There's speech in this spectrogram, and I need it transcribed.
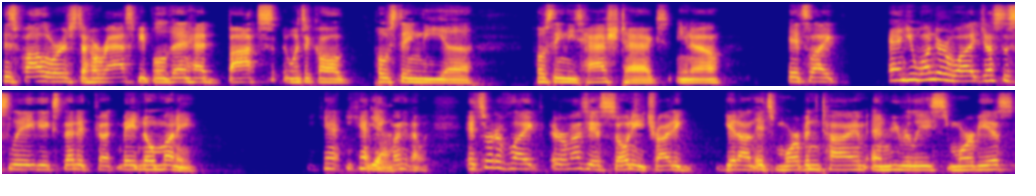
his followers to harass people. Then had bots, what's it called, posting the uh, posting these hashtags. You know, it's like, and you wonder why Justice League the extended cut made no money. You can't you can't Yeah. make money that way. It's sort of like it reminds me of Sony tried to get on its Morbin time and re-release Morbius,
